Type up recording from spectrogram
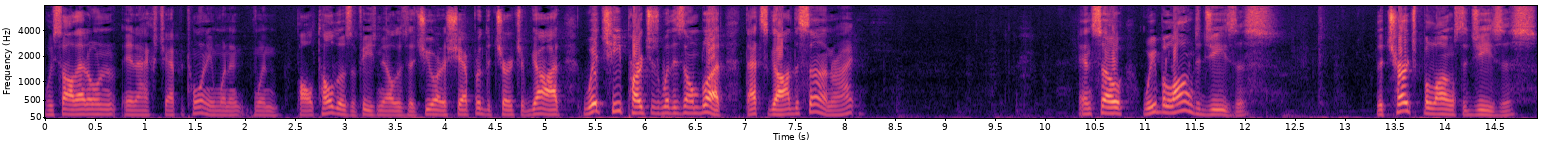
We saw that on, in Acts chapter 20 when, when Paul told those Ephesian elders that you are to shepherd the church of God, which he purchased with his own blood. That's God the Son, right? And so we belong to Jesus. The church belongs to Jesus.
